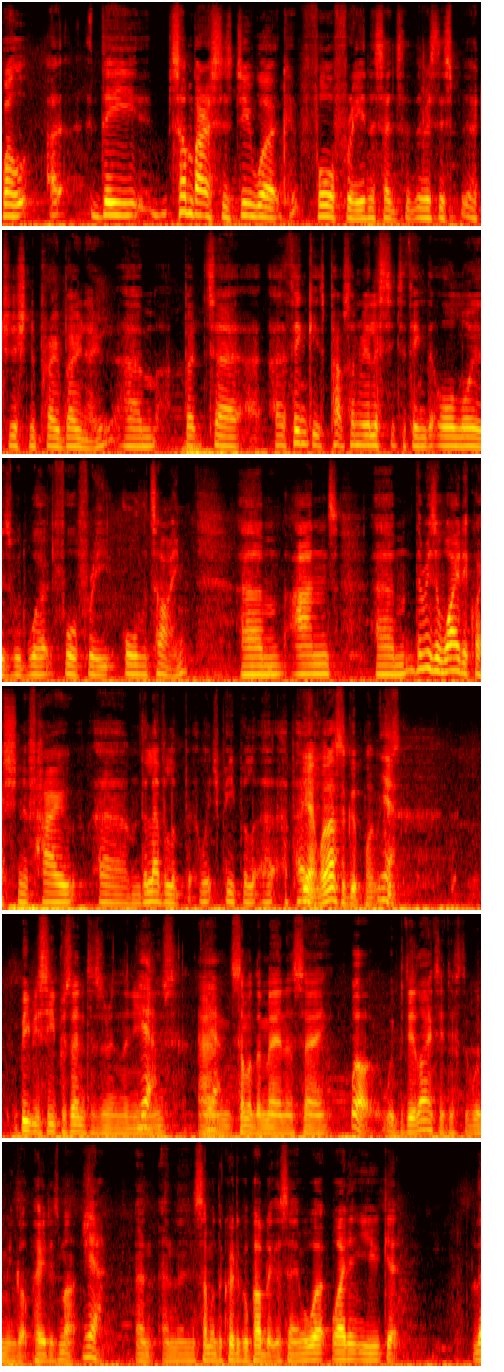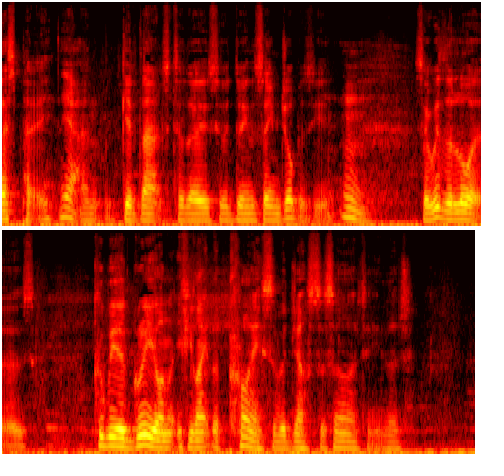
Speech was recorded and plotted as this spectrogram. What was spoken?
Well, uh, the some barristers do work for free in the sense that there is this uh, tradition of pro bono. Um, but uh, I think it's perhaps unrealistic to think that all lawyers would work for free all the time. Um, and um, there is a wider question of how um, the level of which people are, are paid. Yeah, well, that's a good point. Because yeah. BBC presenters are in the news, yeah. and yeah. some of the men are saying, "Well, we'd be delighted if the women got paid as much." Yeah and, and then some of the critical public are saying, well, why don't you get less pay yeah. and give that to those who are doing the same job as you? Mm. So with the lawyers, could we agree on, if you like, the price of a just society that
